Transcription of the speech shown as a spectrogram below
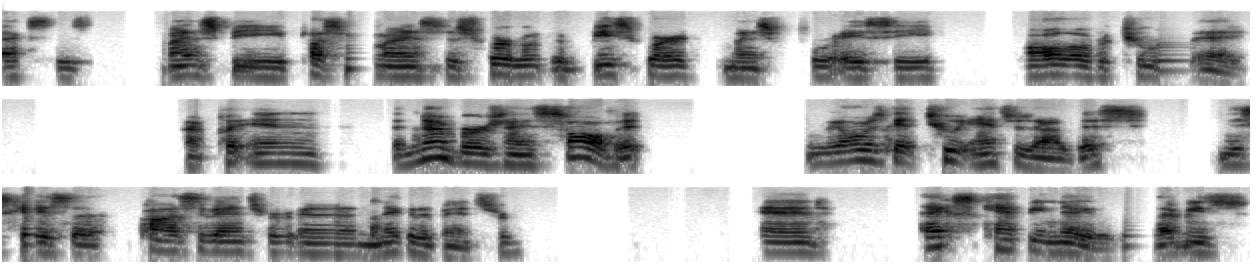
x is minus b plus minus the square root of b squared minus 4ac all over 2a. I put in the numbers and I solve it. We always get two answers out of this. In this case, a positive answer and a negative answer. And x can't be negative. That means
